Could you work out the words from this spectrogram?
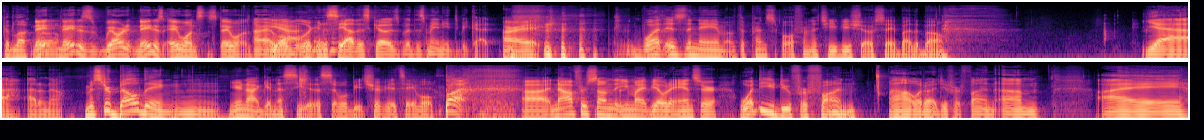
Good luck, Nate bro. Nate is we already Nate is a one since day one. All right. Yeah. Well, we're going to see how this goes, but this may need to be cut. All right. what is the name of the principal from the TV show Saved by the Bell? yeah. I don't know. Mr. Belding. Mm. You're not getting a seat at the Civil Beat trivia table. But uh, now for some that you might be able to answer. What do you do for fun? Wow. What do I do for fun? Um, I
